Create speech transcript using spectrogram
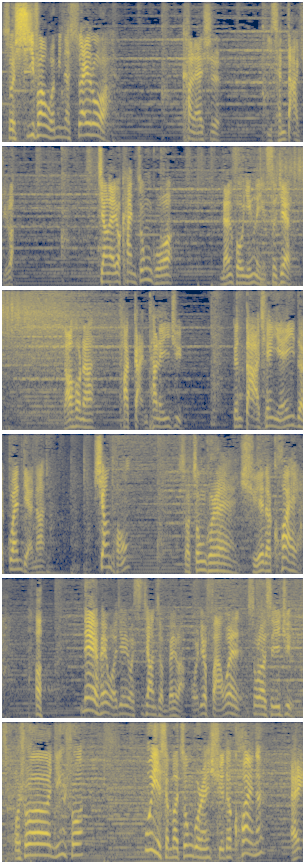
说西方文明的衰落啊，看来是已成大局了，将来要看中国能否引领世界了。然后呢，他感叹了一句，跟大千研一的观点呢相同，说中国人学得快呀。那回我就有思想准备了，我就反问索罗斯一句：“我说，您说，为什么中国人学得快呢？”哎，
